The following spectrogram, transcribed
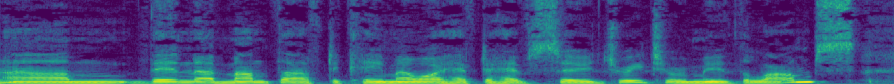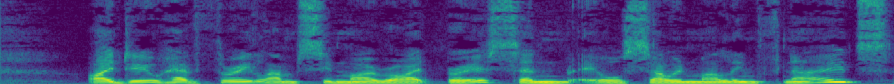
Um, then a month after chemo, I have to have surgery to remove the lumps. I do have three lumps in my right breast and also in my lymph nodes.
